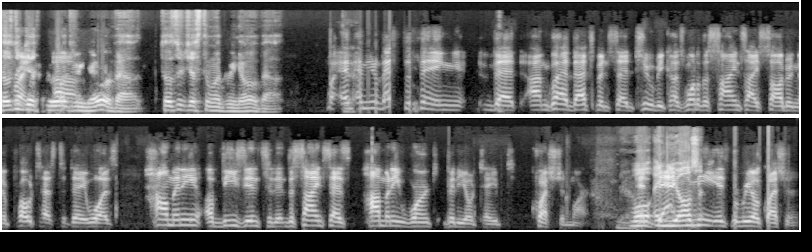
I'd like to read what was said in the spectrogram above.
Those are just the ones Uh, we know about. Those are just the ones we know about. But and, and you know that's the thing that I'm glad that's been said too, because one of the signs I saw during the protest today was how many of these incidents. The sign says how many weren't videotaped? Question mark. Well, and, and that you to also- me is the real question.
